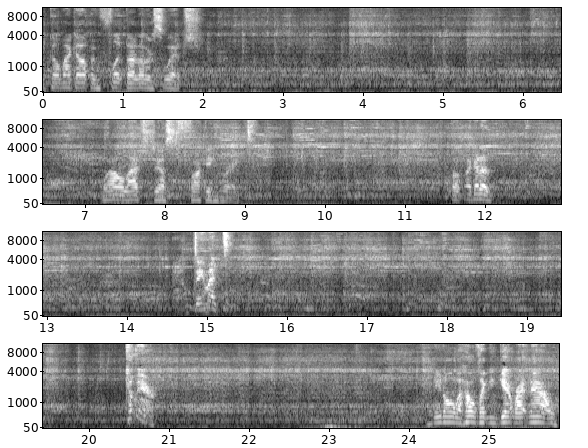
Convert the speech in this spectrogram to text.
go back up and flip that other switch. Well, that's just fucking great. Oh, I gotta... Damn it! Come here! I need all the health I can get right now.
